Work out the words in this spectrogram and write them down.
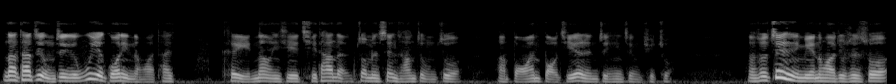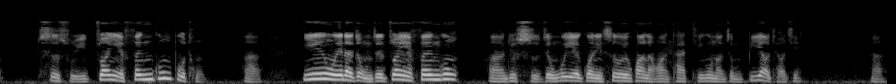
那他这种这个物业管理的话，他可以让一些其他的专门擅长这种做啊保安保洁的人进行这种去做啊。所以这里面的话，就是说是属于专业分工不同啊，因为呢这种这专业分工啊，就使这种物业管理社会化的话，它提供了这种必要条件啊。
